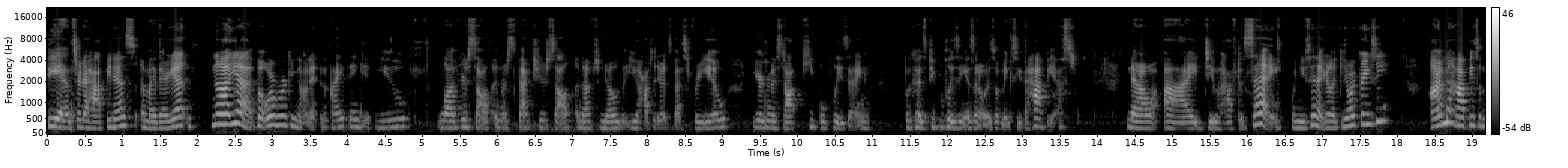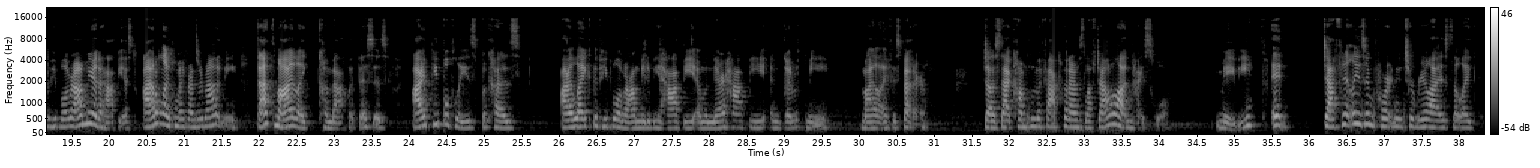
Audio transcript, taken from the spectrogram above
the answer to happiness. Am I there yet? Not yet, but we're working on it. And I think if you love yourself and respect yourself enough to know that you have to do what's best for you, you're going to stop people pleasing because people pleasing isn't always what makes you the happiest. Now, I do have to say, when you say that, you're like, you know what, Gracie? I'm the happiest and the people around me are the happiest. I don't like when my friends are mad at me. That's my like comeback with this is I people please because I like the people around me to be happy and when they're happy and good with me, my life is better. Does that come from the fact that I was left out a lot in high school? Maybe. It definitely is important to realize that like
